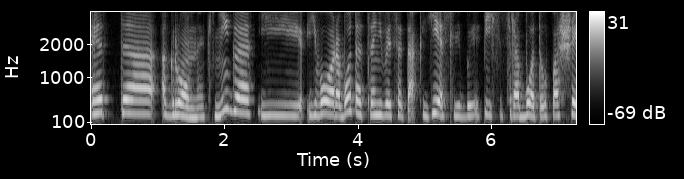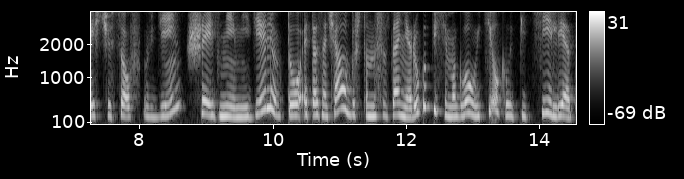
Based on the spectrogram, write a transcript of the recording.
Это огромная книга, и его работа оценивается так. Если бы писец работал по 6 часов в день, 6 дней в неделю, то это означало бы, что на создание рукописи могло уйти около 5 лет.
